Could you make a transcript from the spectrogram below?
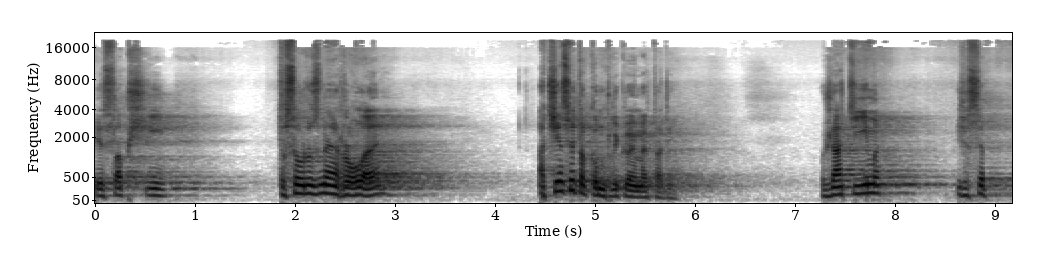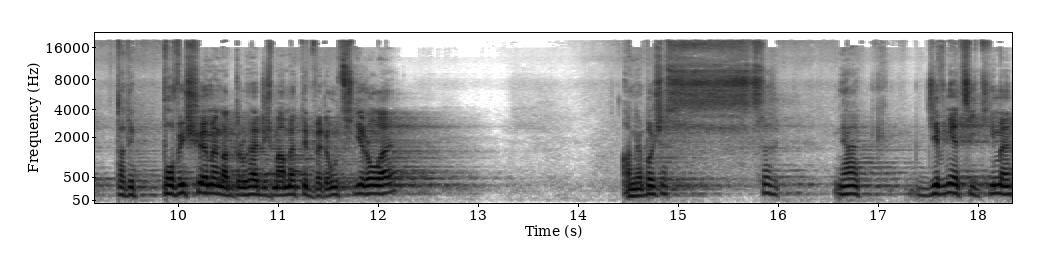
je slabší. To jsou různé role. A čím si to komplikujeme tady? Možná tím, že se tady povyšujeme na druhé, když máme ty vedoucí role, a nebo že se nějak divně cítíme,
